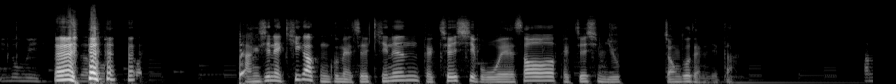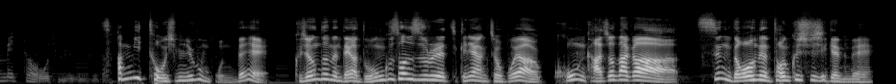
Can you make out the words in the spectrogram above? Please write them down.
이놈이. 당신의 키가 궁금해. 제 키는 175에서 176 정도 됩니다. 3m 56입니다. 3m 56은 뭔데? 그 정도면 내가 농구 선수를. 그냥 저 뭐야 공 가져다가 쓱 넣으면 덩크슛이겠네.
